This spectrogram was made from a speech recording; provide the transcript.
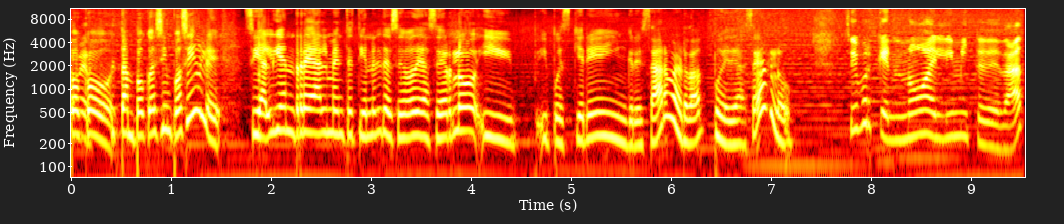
tampoco, tampoco es imposible. Si alguien realmente tiene el deseo de hacerlo y, y pues quiere ingresar, ¿verdad? Puede hacerlo. Sí, porque no hay límite de edad.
